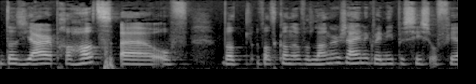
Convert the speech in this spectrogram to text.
dat jaar hebt gehad, eh, of wat, wat kan ook wat langer zijn. Ik weet niet precies of je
